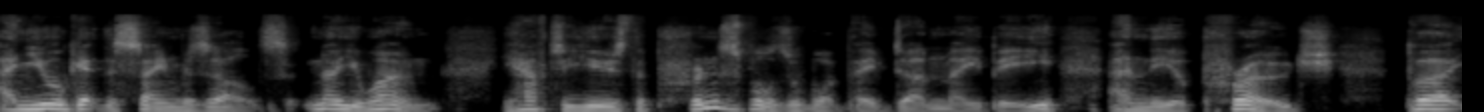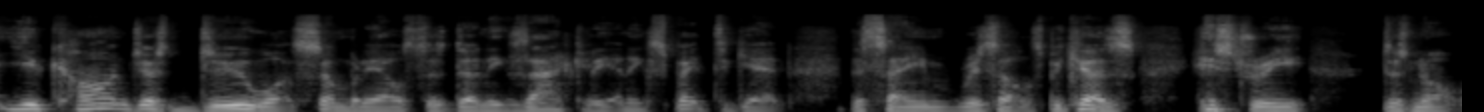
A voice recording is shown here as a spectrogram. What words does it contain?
and you'll get the same results. No you won't. You have to use the principles of what they've done maybe and the approach but you can't just do what somebody else has done exactly and expect to get the same results because history does not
